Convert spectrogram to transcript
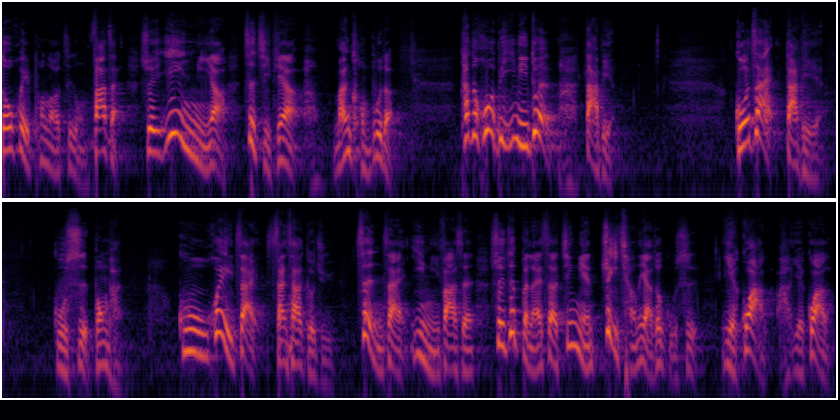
都会碰到这种发展。所以印尼啊这几天啊蛮恐怖的，它的货币印尼盾大贬，国债大跌，股市崩盘，股会在三杀格局正在印尼发生。所以这本来是今年最强的亚洲股市。也挂了啊，也挂了。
